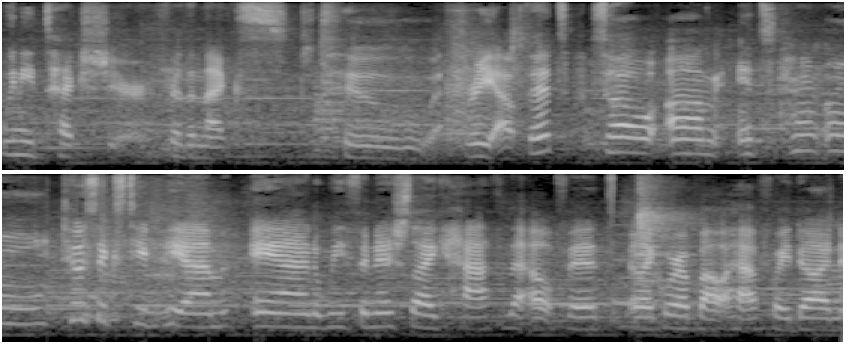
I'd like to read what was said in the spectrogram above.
we need texture for the next two, three outfits. So um, it's currently 2.16 p.m. and we finished like half the outfits, like we're about halfway done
